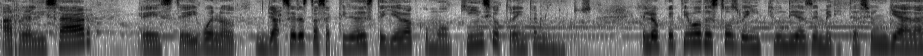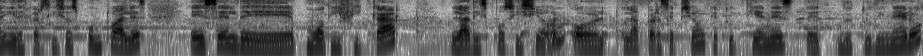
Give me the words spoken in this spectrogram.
a realizar. Este y bueno ya hacer estas actividades te lleva como 15 o 30 minutos el objetivo de estos 21 días de meditación guiada y de ejercicios puntuales es el de modificar la disposición o la percepción que tú tienes de, tu dinero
